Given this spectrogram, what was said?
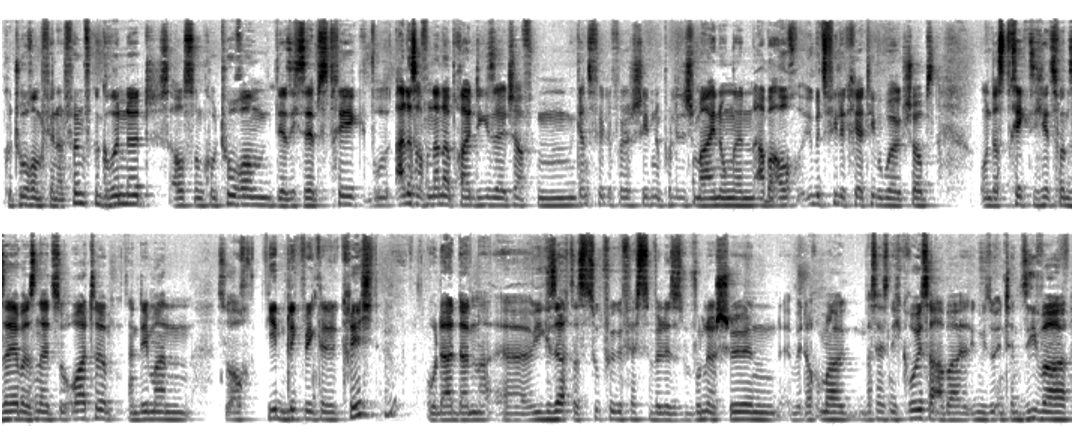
Kulturraum 405 gegründet. Ist auch so ein Kulturraum, der sich selbst trägt, wo alles aufeinander prallt, die Gesellschaften, ganz viele verschiedene politische Meinungen, aber auch übelst viele kreative Workshops. Und das trägt sich jetzt von selber. Das sind halt so Orte, an denen man so auch jeden Blickwinkel kriegt. Oder dann, äh, wie gesagt, das Zugvögel-Festival ist wunderschön, wird auch immer, was heißt nicht größer, aber irgendwie so intensiver.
